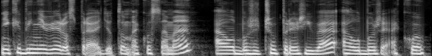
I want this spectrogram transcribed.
niekedy nevie rozprávať o tom, ako sa má, alebo že čo prežíva, alebo že ako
